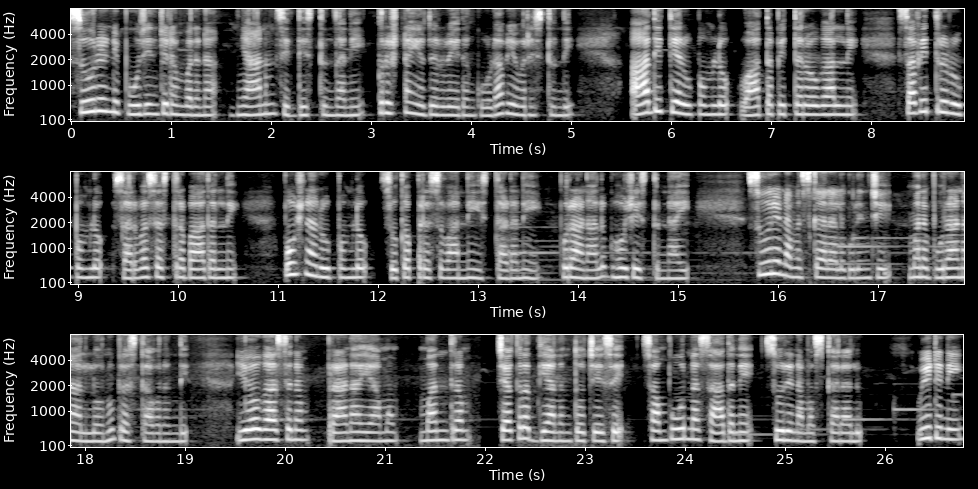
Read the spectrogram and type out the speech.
సూర్యుడిని పూజించడం వలన జ్ఞానం సిద్ధిస్తుందని కృష్ణ యజుర్వేదం కూడా వివరిస్తుంది. ఆదిత్య రూపంలో వాతపిత్త రోగాల్ని సవిత్రు రూపంలో సర్వశస్త్ర బాధల్ని పూష్ణ రూపంలో సుఖప్రసవాన్ని ఇస్తాడని పురాణాలు ఘోషిస్తున్నాయి. సూర్య నమస్కారాల గురించి మన పురాణాల్లోనూ ప్రస్తావన ఉంది యోగాసనం ప్రాణాయామం మంత్రం చక్ర ధ్యానంతో చేసే సంపూర్ణ సాధనే సూర్య నమస్కారాలు. వీటిని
